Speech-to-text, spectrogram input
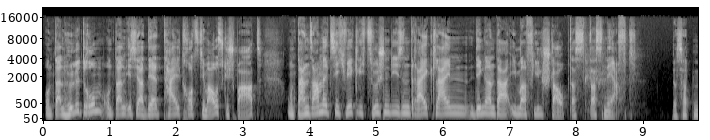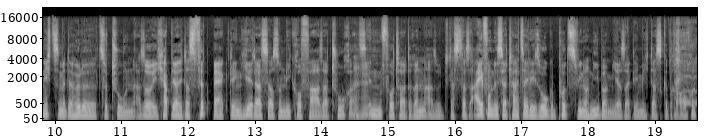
und dann Hülle drum und dann ist ja der Teil trotzdem ausgespart und dann sammelt sich wirklich zwischen diesen drei kleinen Dingern da immer viel Staub. Das, das nervt. Das hat nichts mit der Hülle zu tun. Also ich habe ja das Fitback-Ding hier, da ist ja auch so ein Mikrofasertuch als mhm. Innenfutter drin. Also das, das iPhone ist ja tatsächlich so geputzt wie noch nie bei mir, seitdem ich das gebrauche.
